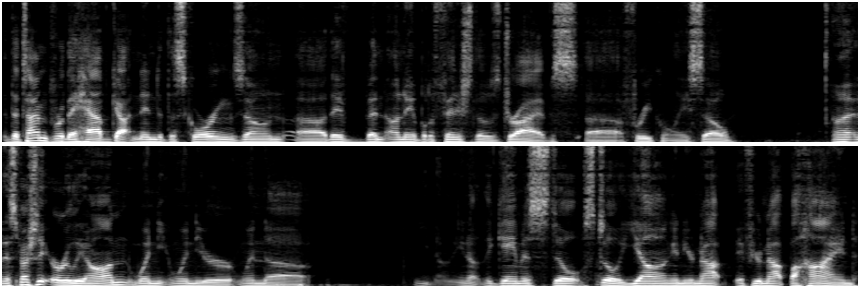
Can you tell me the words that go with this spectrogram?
the times where they have gotten into the scoring zone, uh, they've been unable to finish those drives uh, frequently. So uh, and especially early on when you, when you're when uh, you know you know the game is still still young and you're not if you're not behind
